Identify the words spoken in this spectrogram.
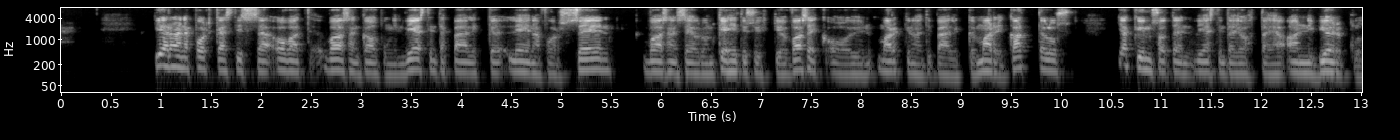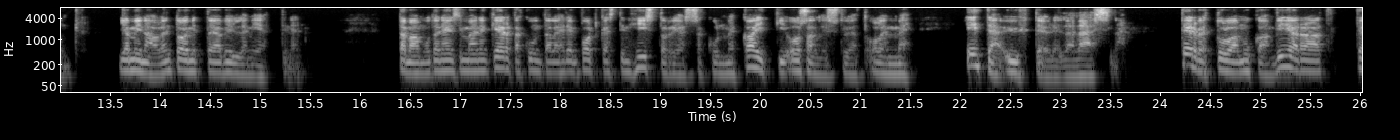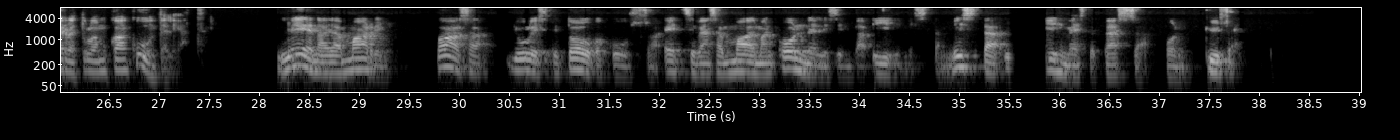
Vieraina podcastissa ovat Vaasan kaupungin viestintäpäällikkö Leena Forsseen, Vaasan seudun kehitysyhtiö Vasek Oyn markkinointipäällikkö Mari Kattelus ja Kymsoten viestintäjohtaja Anni Björklund. Ja minä olen toimittaja Ville Miettinen. Tämä on muuten ensimmäinen kerta Kuntalehden podcastin historiassa, kun me kaikki osallistujat olemme etäyhteydellä läsnä. Tervetuloa mukaan vieraat, tervetuloa mukaan kuuntelijat. Leena ja Mari, Vaasa julisti toukokuussa etsivänsä maailman onnellisinta ihmistä. Mistä ihmeestä tässä on kyse?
